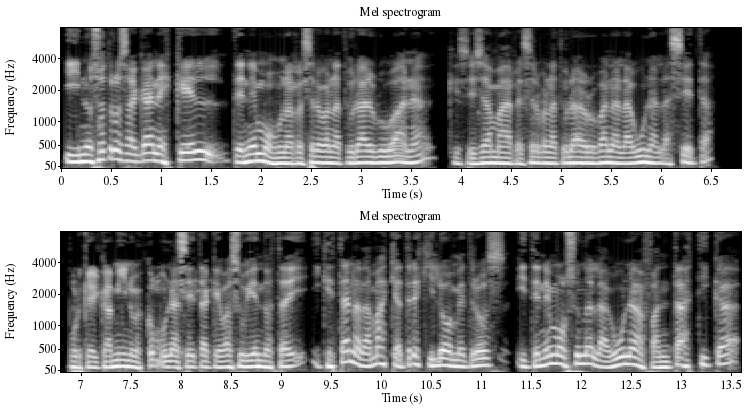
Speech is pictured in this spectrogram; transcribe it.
Y nosotros acá en Esquel tenemos una reserva natural urbana que se llama Reserva Natural Urbana Laguna La Zeta, porque el camino es como una zeta que va subiendo hasta ahí y que está nada más que a tres kilómetros y tenemos una laguna fantástica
